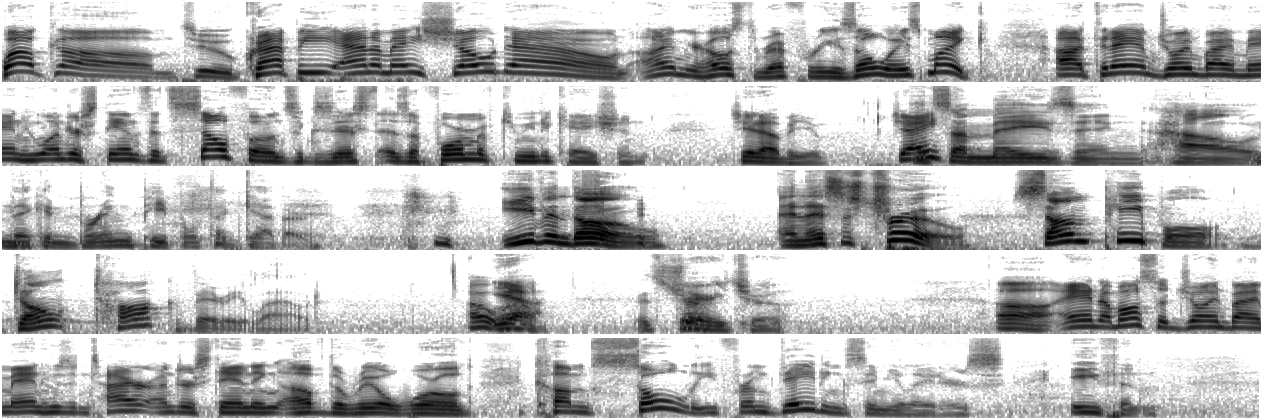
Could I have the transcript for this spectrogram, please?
Welcome to Crappy Anime Showdown. I'm your host and referee, as always, Mike. Uh, today I'm joined by a man who understands that cell phones exist as a form of communication. JW. Jay? It's amazing how they can bring people together. Even though, and this is true, some people don't talk very loud. Oh, yeah, wow. It's true. very true. Uh, and I'm also joined by a man whose entire understanding of the real world comes solely from dating simulators, Ethan.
